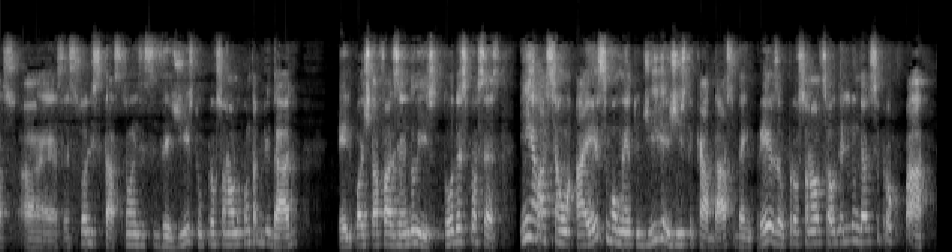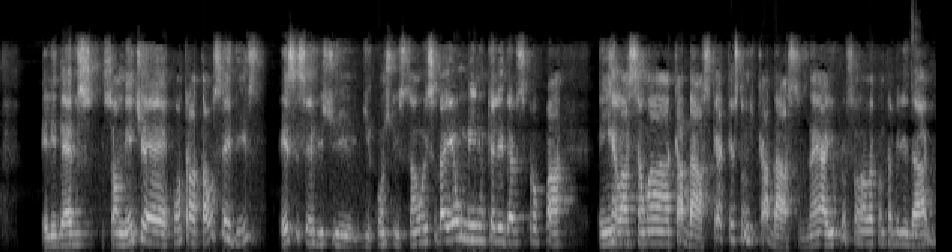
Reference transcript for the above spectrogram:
as, a, essas solicitações, esses registros, o profissional da contabilidade, ele pode estar fazendo isso, todo esse processo. Em relação a esse momento de registro e cadastro da empresa, o profissional de saúde ele não deve se preocupar. Ele deve somente é, contratar o serviço esse serviço de, de constituição, isso daí é o mínimo que ele deve se preocupar em relação a cadastro, que é a questão de cadastros, né? Aí o profissional da contabilidade,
